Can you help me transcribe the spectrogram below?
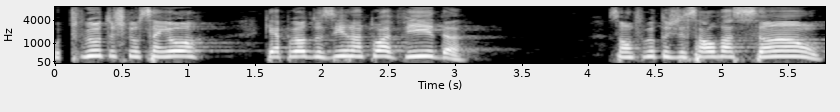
Os frutos que o Senhor quer produzir na tua vida são frutos de salvação.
